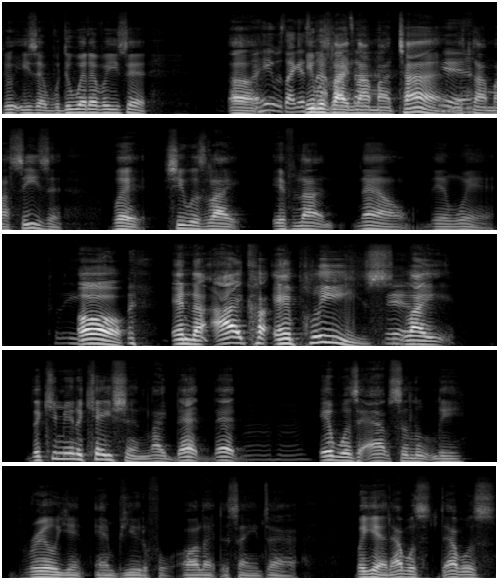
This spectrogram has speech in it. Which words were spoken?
do he said, well, "Do whatever he said." Uh, he was like it's he not was my like, "Not my time. Yeah. It's not my season." But she was like, "If not now, then when?" Please. Oh, and the icon, and please, Yeah. like the communication, like that, that Mm-hmm. it was absolutely brilliant and beautiful all at the same time. But yeah, that was that was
